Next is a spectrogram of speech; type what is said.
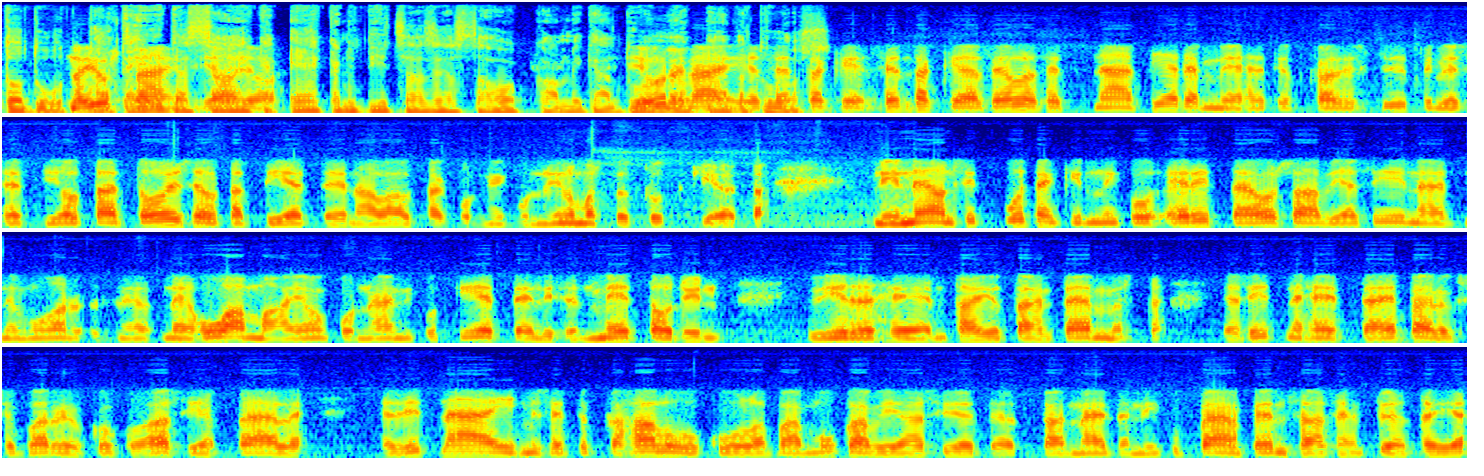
totuutta. No just Että ei näin, tässä joo, ehkä, joo. ehkä nyt itse asiassa olekaan mikään näin, tuomiopäivä sen tulossa. takia, sen takia sellaiset nämä tiedemiehet, jotka ovat siis tyypillisesti joltain toiselta tieteen alalta kuin, niin kuin ilmastotutkijoita, niin ne on sitten kuitenkin niin kuin erittäin osaavia siinä, että ne, muod- ne, ne huomaa jonkun näin niin kuin tieteellisen metodin virheen tai jotain tämmöistä, ja sitten ne heittää epäilyksen varjon koko asian päälle, ja sitten nämä ihmiset, jotka haluaa kuulla vain mukavia asioita, jotka on näitä niin kuin pään pensaaseen työntäjiä,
